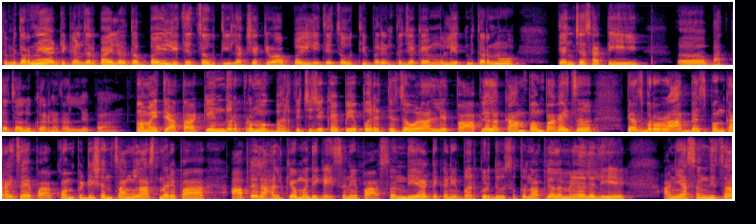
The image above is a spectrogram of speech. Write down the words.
तर मित्रांनो या ठिकाणी जर पाहिलं तर पहिली ते चौथी लक्षात ठेवा पहिली ते चौथीपर्यंत जे काही मुली आहेत मित्रांनो त्यांच्यासाठीही भत्ता चालू करण्यात आलेला आहे पहा. मला माहिती आहे आता केंद्र प्रमुख भरतीचे जे काही पेपर आहेत ते जवळ आले आहेत पहा. आपल्याला काम पण बघायचं त्याचबरोबर अभ्यास पण करायचा आहे पहा. कॉम्पिटिशन चांगलं असणार आहे पहा. आपल्याला हलक्यामध्ये घ्यायचं नाही पहा. संधी या ठिकाणी भरपूर दिवसातून आपल्याला मिळालेली आहे. आणि या संधीचा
